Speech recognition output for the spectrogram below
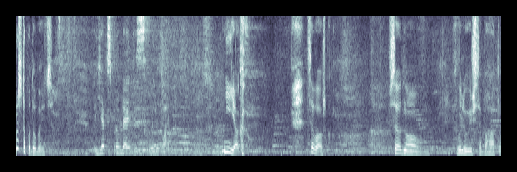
Просто подобається. Як справляєтесь з хвилюванням? Ніяк. Це важко. Все одно хвилюєшся багато.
